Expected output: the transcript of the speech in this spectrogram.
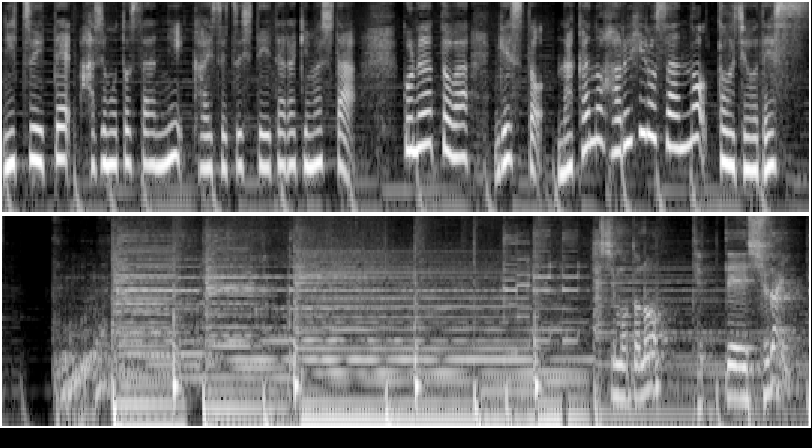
について橋本さんに解説していただきました。この後はゲスト中野春弘さんの登場です。橋本の徹底取材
